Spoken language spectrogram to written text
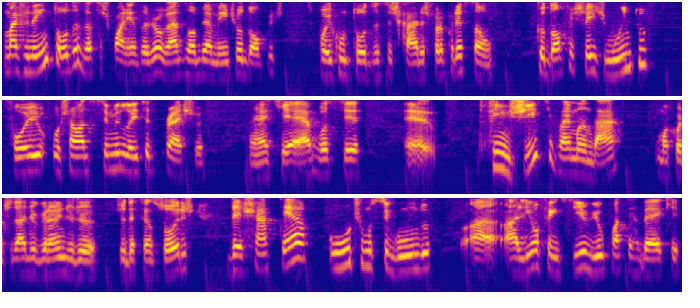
mas nem todas essas 40 jogadas, obviamente, o Dolphins foi com todos esses caras para pressão. O que o Dolphins fez muito foi o chamado simulated pressure, né, que é você é, fingir que vai mandar uma quantidade grande de, de defensores, deixar até o último segundo a, a, linha ofensiva e o quarterback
